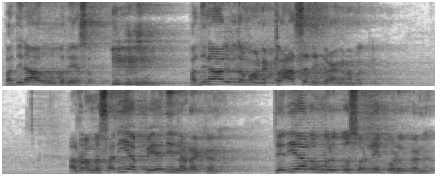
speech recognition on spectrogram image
பதினாறு உபதேசம். பதினாறு விதமான கிளாஸ் எடுக்கிறாங்க நமக்கு. அதை நம்ம சரியாக பேணி நடக்கணும். தெரியாதவங்களுக்கு சொல்லிக் கொடுக்கணும்.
